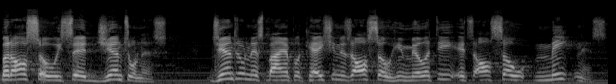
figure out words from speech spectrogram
But also, we said gentleness. Gentleness, by implication, is also humility, it's also meekness.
